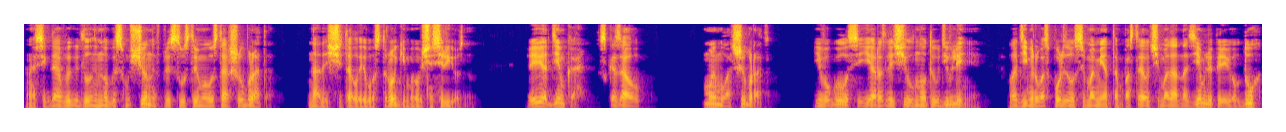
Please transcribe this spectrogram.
Она всегда выглядела немного смущенной в присутствии моего старшего брата. Надя считала его строгим и очень серьезным. «Привет, Димка», — сказал мой младший брат». В его голосе я различил ноты удивления. Владимир воспользовался моментом, поставил чемодан на землю, перевел дух,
